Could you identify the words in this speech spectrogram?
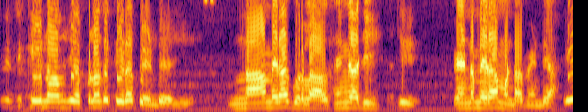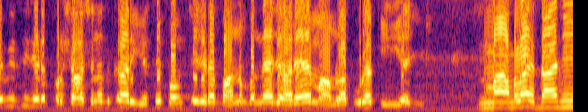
ਵੀਰ ਜੀ ਕੀ ਨਾਮ ਜੀ? ਆਪਣਾ ਤੇ ਕਿਹੜਾ ਪਿੰਡ ਹੈ ਜੀ? ਨਾਮ ਮੇਰਾ ਗੁਰਲਾਲ ਸਿੰਘ ਆ ਜੀ। ਜੀ। ਪਿੰਡ ਮੇਰਾ ਮੁੰਡਾ ਪਿੰਡ ਆ। ਇਹ ਵੀਰ ਜੀ ਜਿਹੜੇ ਪ੍ਰਸ਼ਾਸਨ ਅਧਿਕਾਰੀ ਇੱਥੇ ਪਹੁੰਚੇ ਜਿਹੜਾ ਬੰਨ ਬੰਨਿਆ ਜਾ ਰਿਹਾ ਹੈ ਮਾਮਲਾ ਪੂਰਾ ਕੀ ਹੈ ਜੀ? ਮਾਮਲਾ ਇਦਾਂ ਜੀ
